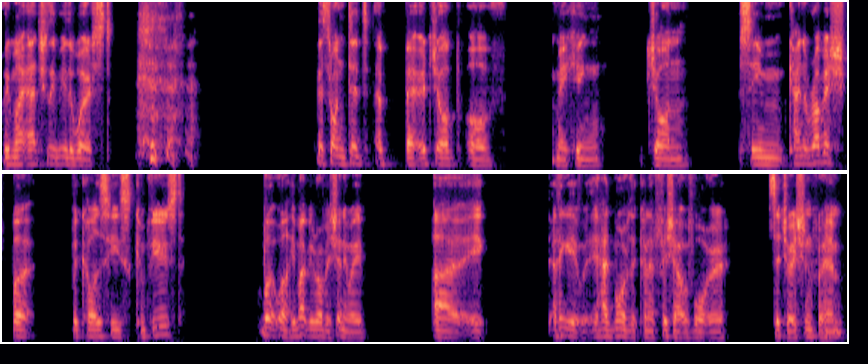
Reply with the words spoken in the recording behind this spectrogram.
We might actually be the worst. this one did a better job of making John seem kind of rubbish, but because he's confused. But well, he might be rubbish anyway. Uh, it, I think it, it had more of the kind of fish out of water situation for him.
